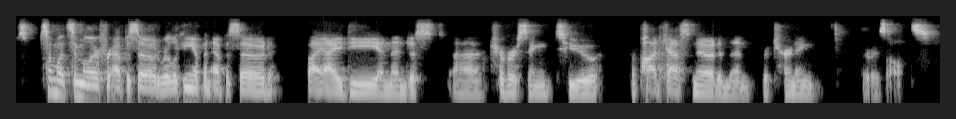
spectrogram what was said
somewhat similar for episode. We're looking up an episode by ID and then just uh, traversing to the podcast node and then returning the results.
